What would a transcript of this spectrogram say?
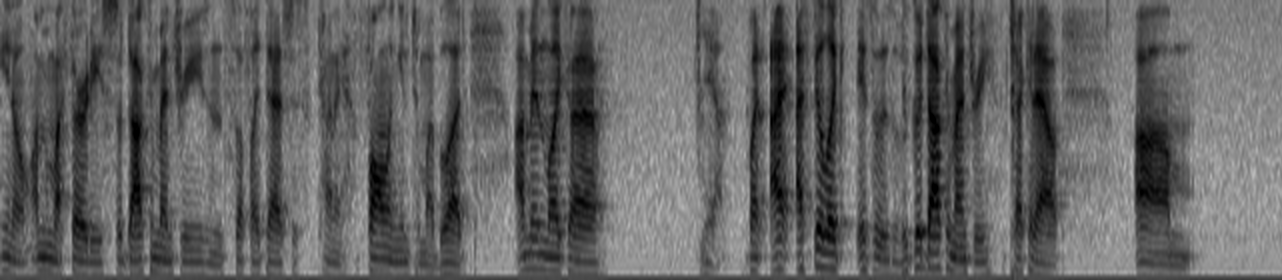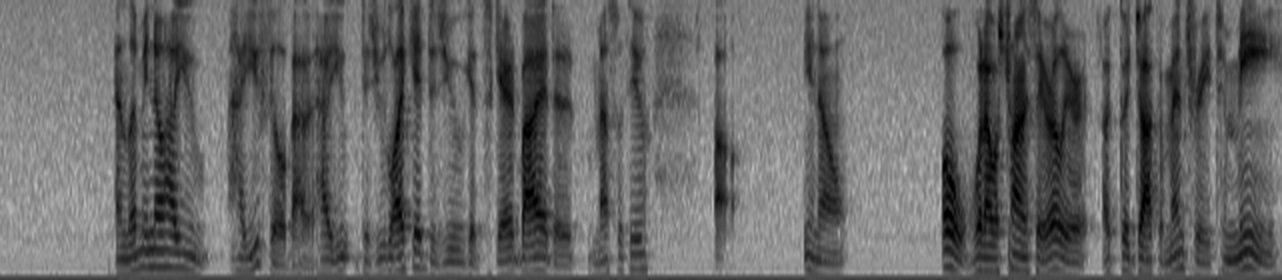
you know, I'm in my 30s, so documentaries and stuff like that is just kind of falling into my blood. I'm in like a, yeah, but I, I feel like it's, it's a good documentary. Check it out. Um, and let me know how you how you feel about it. How you did you like it? Did you get scared by it? Did it mess with you? Uh, you know. Oh, what I was trying to say earlier, a good documentary to me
